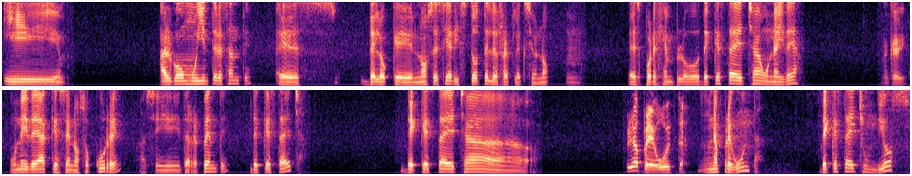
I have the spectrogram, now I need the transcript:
Y algo muy interesante es de lo que no sé si Aristóteles reflexionó. Mm, Es, por ejemplo, de qué está hecha una idea. Una idea que se nos ocurre, así de repente, ¿de qué está hecha? ¿De qué está hecha Una pregunta. una pregunta? ¿De qué está hecho un dios?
